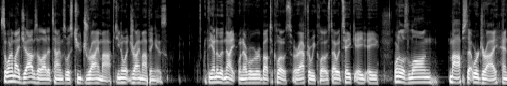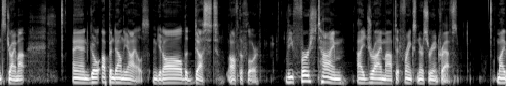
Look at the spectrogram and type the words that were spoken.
So one of my jobs a lot of times was to dry mop. Do you know what dry mopping is? At the end of the night, whenever we were about to close or after we closed, I would take a, a one of those long mops that were dry, hence dry mop, and go up and down the aisles and get all the dust off the floor. The first time I dry mopped at Frank's Nursery and Crafts, my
